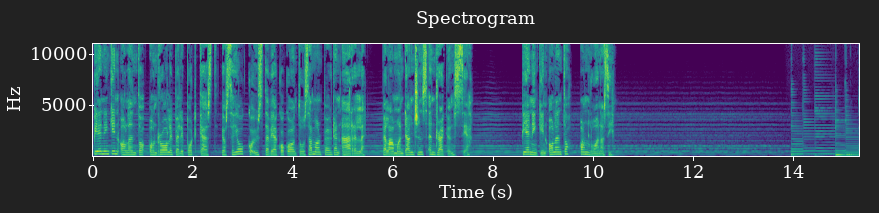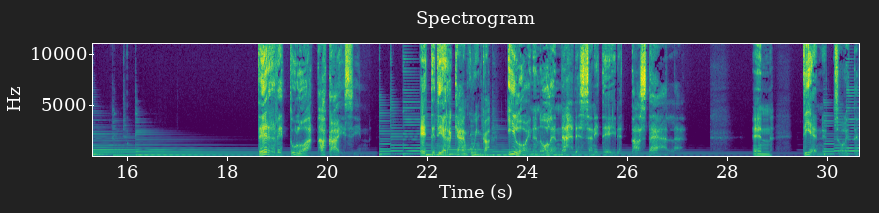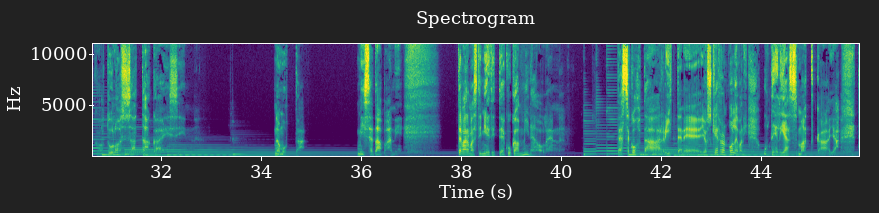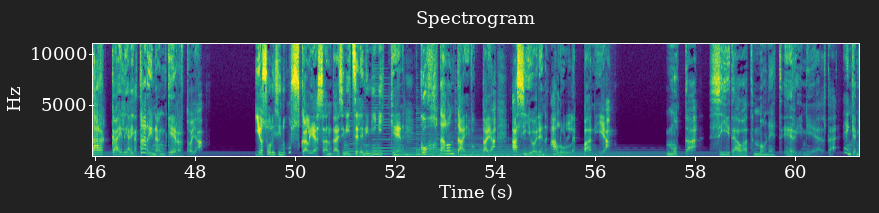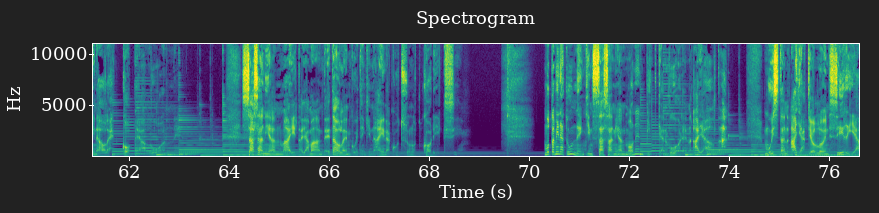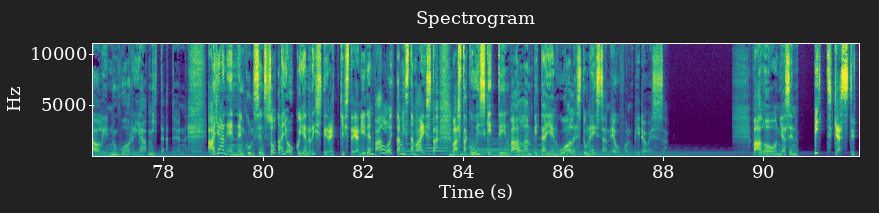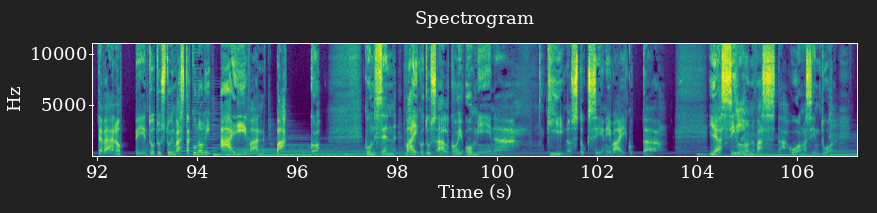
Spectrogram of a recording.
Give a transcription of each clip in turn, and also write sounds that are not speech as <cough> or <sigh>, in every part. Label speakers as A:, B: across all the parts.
A: Pieninkin olento on roolipelipodcast, jossa joukko ystäviä kokoontuu saman pöydän äärelle pelaamaan Dungeons and Dragonsia. Pieninkin olento on luonasi.
B: Tervetuloa takaisin. Ette tiedäkään kuinka iloinen olen nähdessäni teidät taas täällä. En tiennyt, olitteko tulossa takaisin. No mutta, missä tapani? Te varmasti mietitte, kuka minä olen. Tässä kohtaa riittänee, jos kerron olevani utelias matkaaja, tarkkailija ja tarinan kertoja. Jos olisin uskalias, antaisin itselleni nimikkeen kohtalon taivuttaja, asioiden alulle panija. Mutta siitä ovat monet eri mieltä, enkä minä ole kopea luonne. Sasanian maita ja maanteita olen kuitenkin aina kutsunut kodiksi. Mutta minä tunnenkin Sasanian monen pitkän vuoden ajalta. Muistan ajat, jolloin Sirja oli nuori ja mitätön. Ajan ennen kuin sen sotajoukkojen ristiretkistä ja niiden valloittamista maista vasta kuiskittiin vallanpitäjien huolestuneissa neuvonpidoissa. Valoon ja sen pitkästyttävään oppiin tutustuin vasta kun oli aivan pakko. Kun sen vaikutus alkoi omiin kiinnostuksiini vaikuttaa. Ja silloin vasta huomasin tuon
